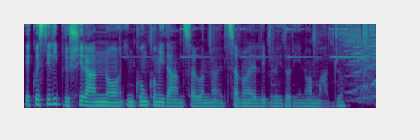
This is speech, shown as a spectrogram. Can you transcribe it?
E questi libri usciranno in concomitanza con il Salone del Libro di Torino a maggio.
